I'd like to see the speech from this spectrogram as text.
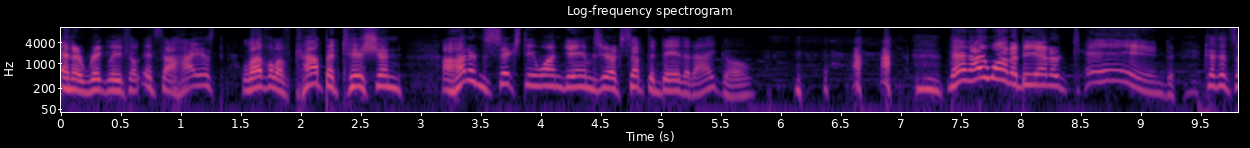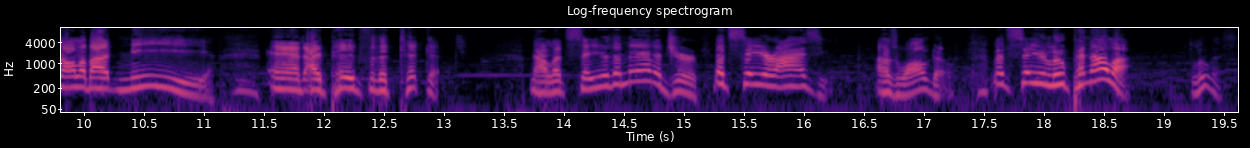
and at Wrigley Field. It's the highest level of competition. 161 games year, except the day that I go. then I want to be entertained because it's all about me. And I paid for the ticket. Now, let's say you're the manager. Let's say you're Ozzie, Oswaldo. Let's say you're Lou Piniella, Lewis.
